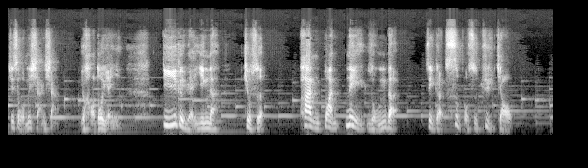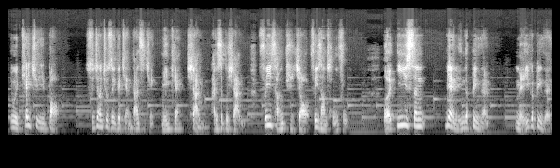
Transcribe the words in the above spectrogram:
其实我们想想，有好多原因。第一个原因呢，就是判断内容的这个是不是聚焦，因为天气预报。实际上就是一个简单事情：明天下雨还是不下雨，非常聚焦，非常重复。而医生面临的病人，每一个病人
